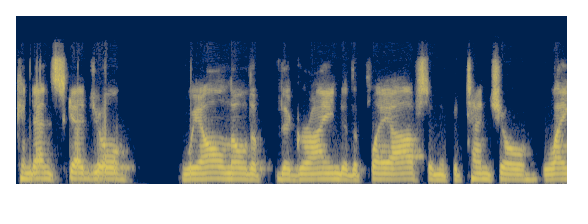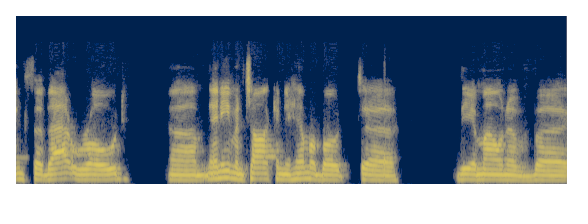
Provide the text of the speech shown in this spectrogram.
condensed schedule. We all know the the grind of the playoffs and the potential length of that road. Um, and even talking to him about uh, the amount of uh,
